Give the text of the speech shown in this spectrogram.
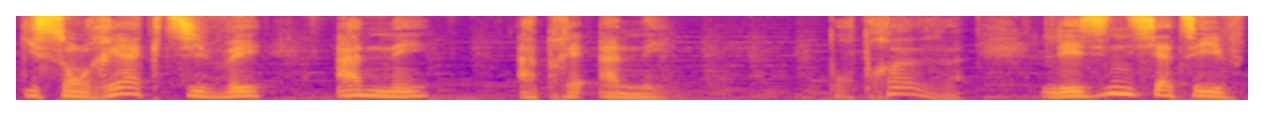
qui sont réactivés année après année. Pour preuve, les initiatives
